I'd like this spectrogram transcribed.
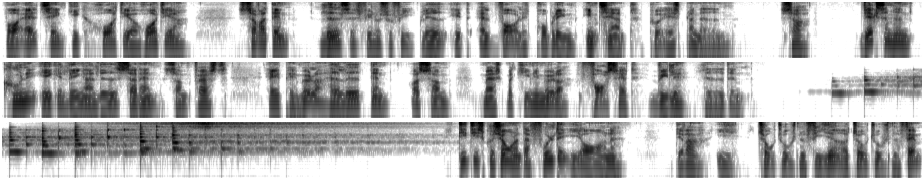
hvor alting gik hurtigere og hurtigere, så var den ledelsesfilosofi blevet et alvorligt problem internt på Esplanaden. Så virksomheden kunne ikke længere ledes sådan, som først AP Møller havde ledet den, og som Mærsk McKinney Møller fortsat ville lede den. De diskussioner, der fulgte i årene, det var i 2004 og 2005,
